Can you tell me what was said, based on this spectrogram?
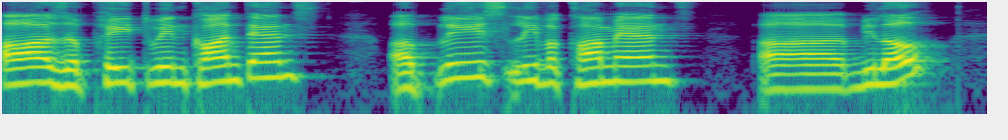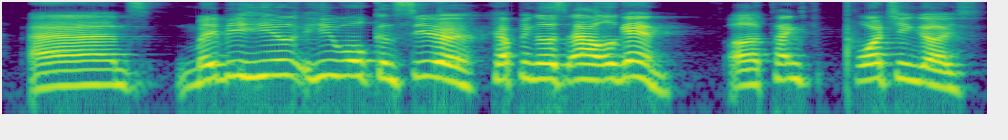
other pay to win contents, uh, please leave a comment uh, below. And maybe he, he will consider helping us out again. Uh, thanks for watching guys.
